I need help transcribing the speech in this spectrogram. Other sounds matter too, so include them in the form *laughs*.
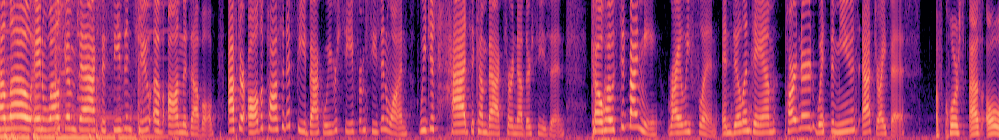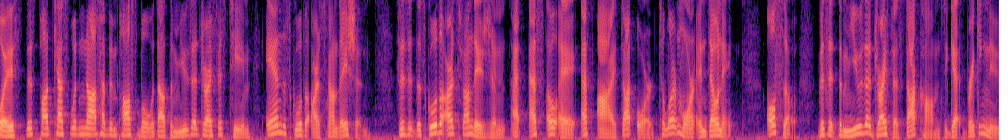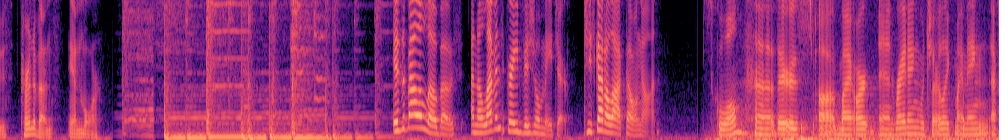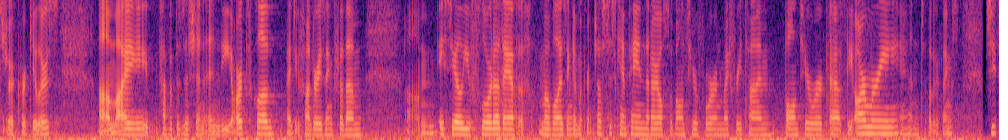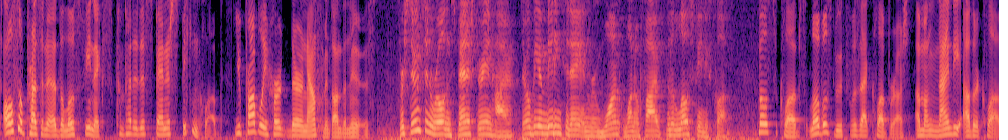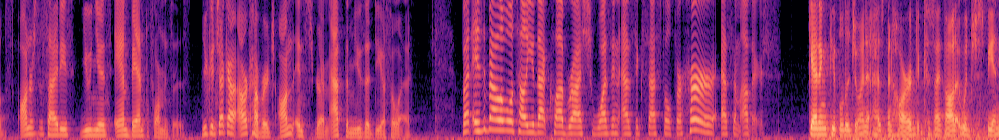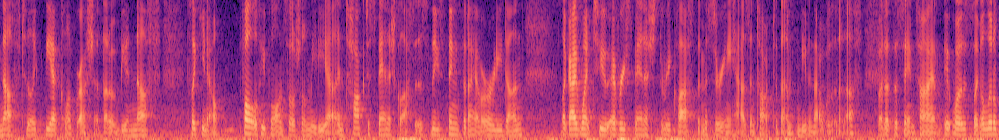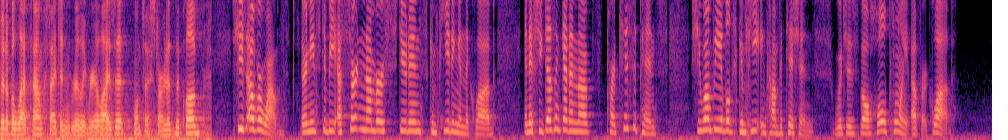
Hello, and welcome back to season two of On the Double. After all the positive feedback we received from season one, we just had to come back for another season. Co hosted by me, Riley Flynn, and Dylan Dam, partnered with the Muse at Dreyfoos. Of course, as always, this podcast would not have been possible without the Muse at Dreyfoos team and the School of the Arts Foundation. Visit the School of the Arts Foundation at soafi.org to learn more and donate. Also, visit themuseatdreyfoos.com to get breaking news, current events, and more. Isabella Lobos, an 11th grade visual major. She's got a lot going on. School. Uh, *laughs* there's uh, my art and writing, which are like my main extracurriculars. Um, I have a position in the arts club. I do fundraising for them. Um, ACLU Florida, they have a mobilizing immigrant justice campaign that I also volunteer for in my free time, volunteer work at the Armory, and other things. She's also president of the Los Phoenix Competitive Spanish Speaking Club. You've probably heard their announcements on the news. For students enrolled in Spanish 3 and higher, there will be a meeting today in room 1 105 for the Los Phoenix Club. Most clubs, Lobo's booth was at Club Rush, among 90 other clubs, honor societies, unions, and band performances. You can check out our coverage on Instagram at the Muse at DSOA. But Isabella will tell you that Club Rush wasn't as successful for her as some others. Getting people to join it has been hard because I thought it would just be enough to like be at Club Rush. I thought it would be enough. It's like, you know, follow people on social media and talk to Spanish classes, these things that I have already done like I went to every Spanish three class that Miss Serini has and talked to them, and even that wasn't enough. But at the same time, it was like a little bit of a letdown because I didn't really realize it once I started the club. She's overwhelmed. There needs to be a certain number of students competing in the club, and if she doesn't get enough participants, she won't be able to compete in competitions, which is the whole point of her club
